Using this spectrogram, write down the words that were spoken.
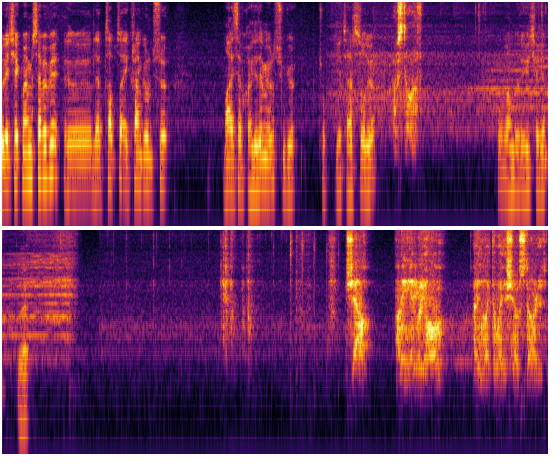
Böyle çekmemin sebebi e, laptopta ekran görüntüsü maalesef kaydedemiyoruz çünkü çok yetersiz oluyor. Buradan böyle geçelim ve Michelle, honey, anybody home? I didn't like the way the show started.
